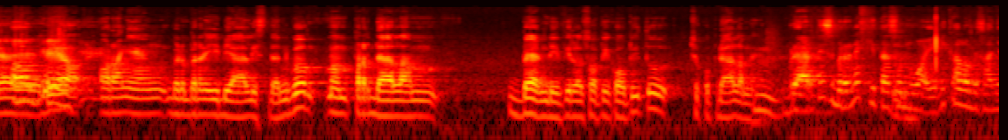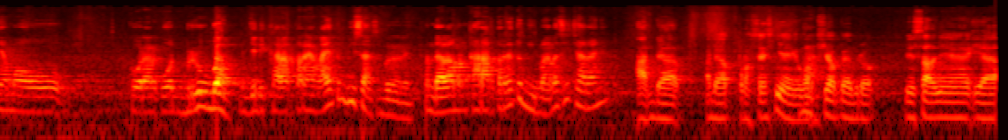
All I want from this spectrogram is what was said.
ya, ya, Oke. dia orang yang benar-benar idealis dan gue memperdalam band di filosofi kopi itu cukup dalam ya. Berarti sebenarnya kita semua ini kalau misalnya mau kurang kuat berubah menjadi karakter yang lain tuh bisa sebenarnya. Pendalaman karakternya tuh gimana sih caranya? Ada ada prosesnya ya workshop ya bro. Misalnya ya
